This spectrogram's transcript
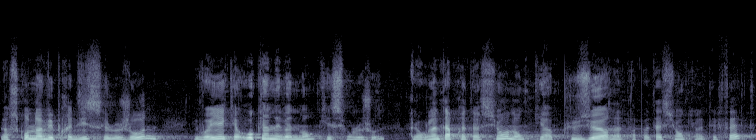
Alors ce qu'on avait prédit, c'est le jaune, et vous voyez qu'il n'y a aucun événement qui est sur le jaune. Alors l'interprétation, donc il y a plusieurs interprétations qui ont été faites,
